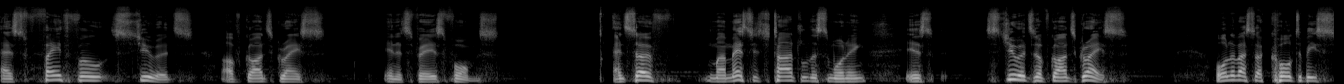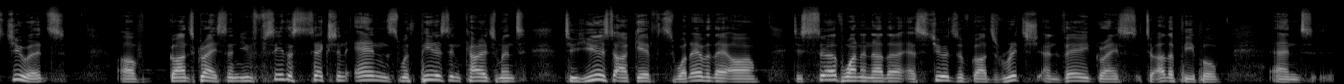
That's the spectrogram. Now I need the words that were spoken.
as faithful stewards of God's grace in its various forms. And so, my message title this morning is Stewards of God's Grace. All of us are called to be stewards of God's grace. And you see this section ends with Peter's encouragement to use our gifts, whatever they are, to serve one another as stewards of God's rich and varied grace to other people. And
